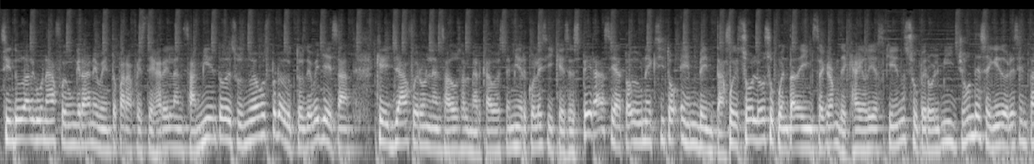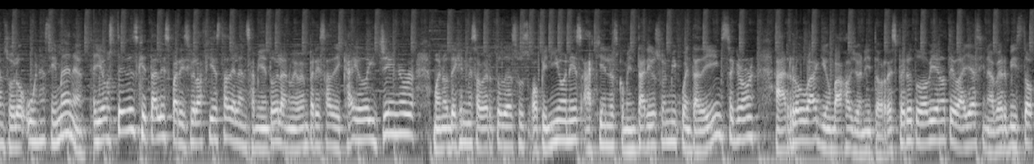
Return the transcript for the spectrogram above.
Sin duda alguna fue un gran evento para festejar el lanzamiento de sus nuevos productos de belleza, que ya fueron lanzados al mercado este miércoles y que se espera sea todo un éxito en ventas, pues solo su cuenta de Instagram de Kylie Skin superó el millón de seguidores en tan solo una semana. ¿Y a ustedes qué tal les pareció la fiesta de lanzamiento de la nueva empresa de Kylie Jenner? Bueno, déjenme saber todas sus opiniones aquí en los comentarios o en mi cuenta de Instagram, arroba guion bajo Johnny Torres. Pero todavía no te vayas sin haber visto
